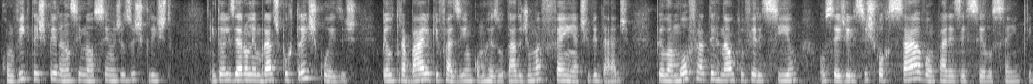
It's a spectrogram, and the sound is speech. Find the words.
convicta esperança em nosso Senhor Jesus Cristo. Então, eles eram lembrados por três coisas: pelo trabalho que faziam como resultado de uma fé em atividade, pelo amor fraternal que ofereciam, ou seja, eles se esforçavam para exercê-lo sempre,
